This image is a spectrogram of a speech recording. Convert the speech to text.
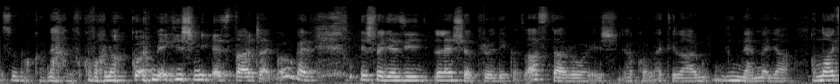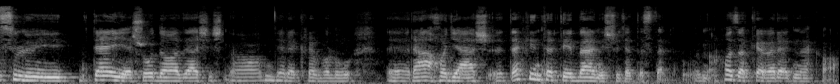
az unoka náluk van, akkor mégis mihez tartsák magukat, és hogy ez így lesöprődik az asztalról, és gyakorlatilag minden megy a, a nagyszülői teljes odaadás és a gyerekre való eh, ráhagyás tekintetében, és hogy hát aztán onnan hazakeverednek a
